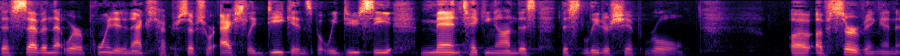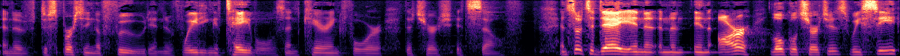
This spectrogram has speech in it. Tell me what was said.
the seven that were appointed in Acts chapter 6 were actually deacons, but we do see men taking on this, this leadership role of, serving and, and of dispersing of food and of waiting at tables and caring for the church itself. And so today, in, in, in, our local churches, we see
